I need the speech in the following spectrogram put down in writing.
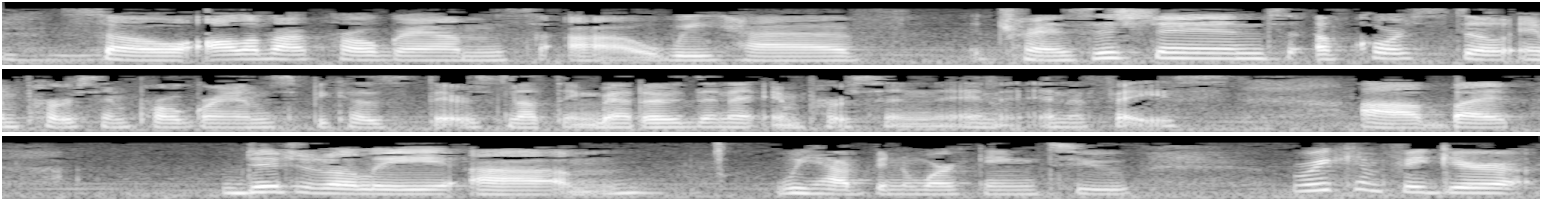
Mm-hmm. So all of our programs, uh, we have transitioned, of course, still in-person programs because there's nothing better than an in-person and in a face. Uh, but digitally, um, we have been working to reconfigure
